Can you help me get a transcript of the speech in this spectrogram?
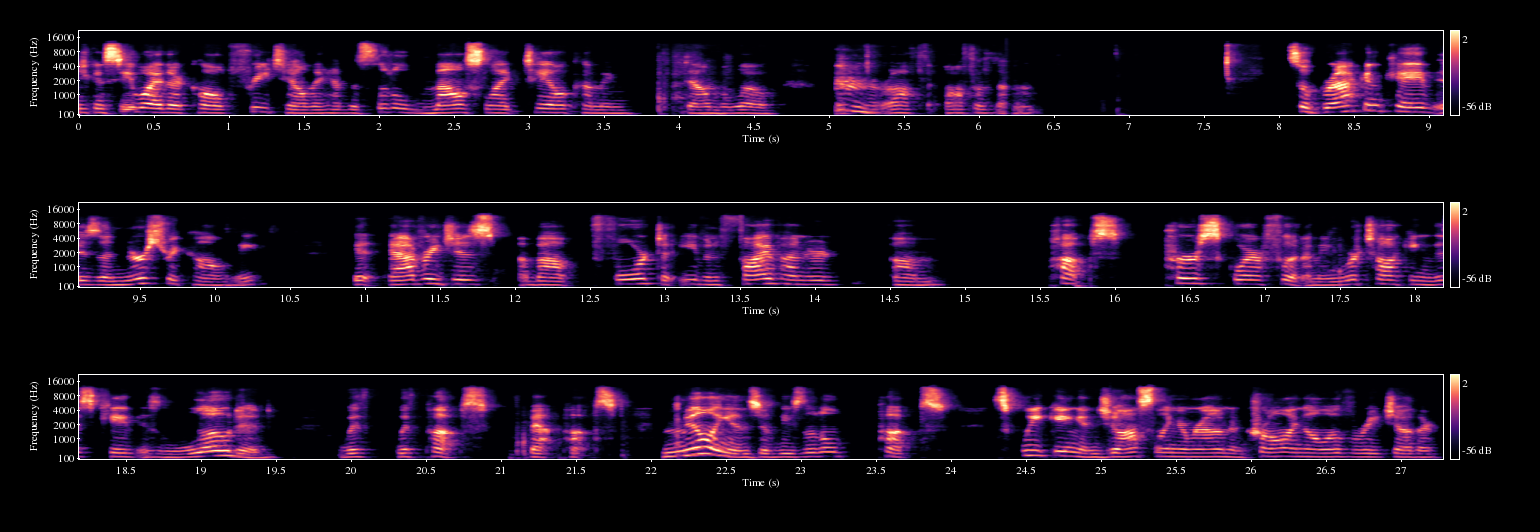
You can see why they're called free tail. They have this little mouse-like tail coming down below or off, off of them. So Bracken Cave is a nursery colony. It averages about four to even 500 um, pups per square foot. I mean, we're talking this cave is loaded with, with pups, bat pups, millions of these little pups squeaking and jostling around and crawling all over each other.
